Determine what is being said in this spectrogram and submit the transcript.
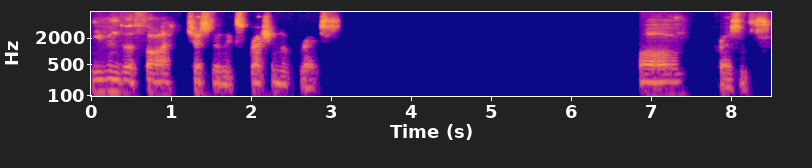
Even the thought, just an expression of grace. All presence.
